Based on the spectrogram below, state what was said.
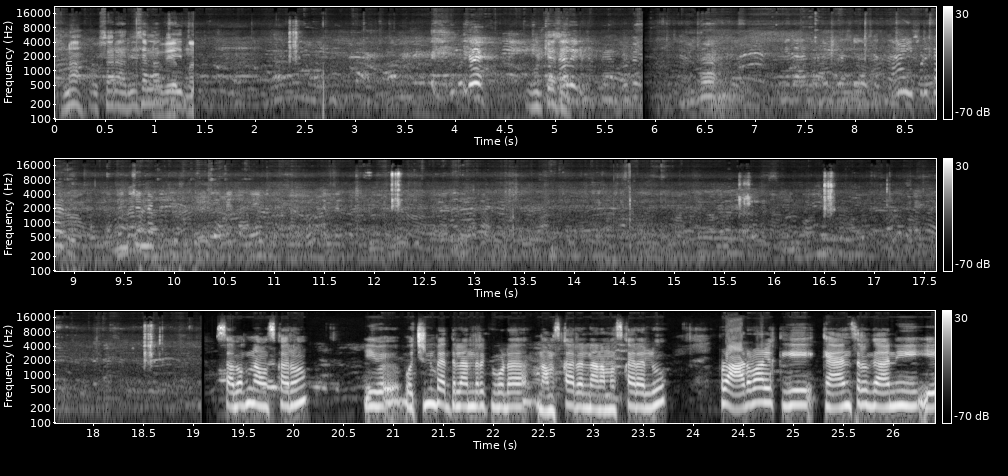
అన్నా ఒకసారి హరీష్ అన్న. ఓకే. సార్. ఇప్పుడు కాదు. సభకు నమస్కారం. ఈ వచ్చిన పెద్దలందరికీ కూడా నమస్కారాలు నా నమస్కారాలు. ఇప్పుడు ఆడవాళ్ళకి క్యాన్సర్ కానీ ఏ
